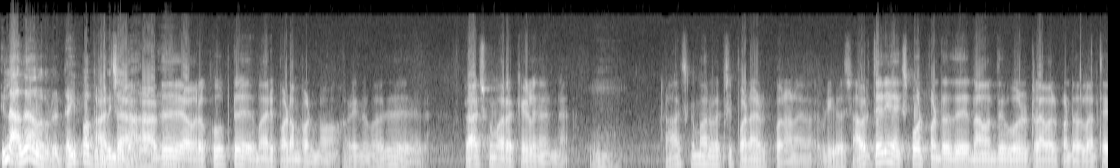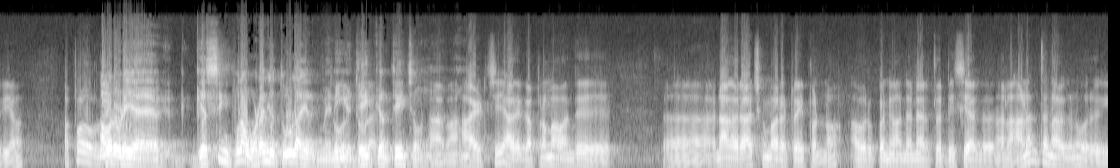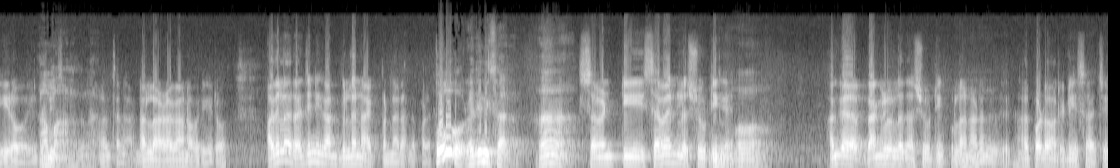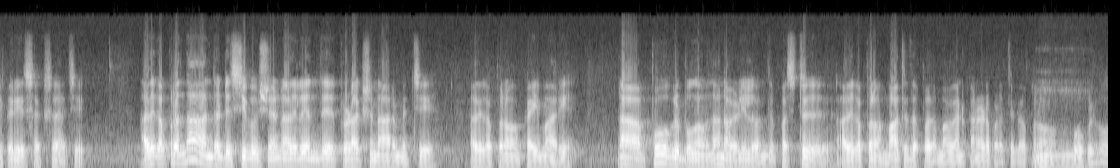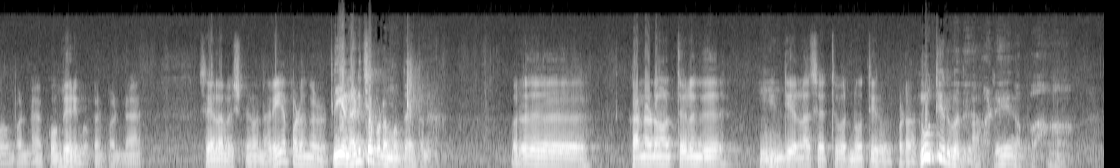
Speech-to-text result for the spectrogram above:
இல்ல அதான் ஒரு டைப் ஆஃப் அது அவரை கூப்பிட்டு இது மாதிரி படம் பண்ணோம் அப்படின்னும் போது ராஜ்குமாரை கேளுங்க என்ன ராஜ்குமார் வச்சு படம் எடுக்க போறானே எப்படி யோசிச்சு அவர் தெரியும் எக்ஸ்போர்ட் பண்றது நான் வந்து வேர்ல்டு டிராவல் பண்றதெல்லாம் தெரியும். அப்போ அவருடைய கெஸ்ஸிங் பூரா உடைஞ்சு தூளா இருக்குமே நீங்க ஜெயிக்க ஜெயிச்சோன்னா ஆமா ஆயிடுச்சு. அதுக்கப்புறமா வந்து அஹ், நாங்க ராஜ்குமாரை ட்ரை பண்ணோம். அவர் கொஞ்சம் அந்த நேரத்துல பிஸியா இருந்ததுனால அனந்தநாக்னு ஒரு ஹீரோ அனந்தநாக் நல்ல அழகான ஒரு ஹீரோ அதுல ரஜினிகாந்த் வில்லன் ஆக்ட் பண்ணார் அந்த படத்துல. ஓ ரஜினி சார். ஆ. செவன்டி செவன்ல ஷூட்டிங்கு அங்கே பெங்களூரில் தான் ஷூட்டிங் ஃபுல்லாக நடந்தது. அது படம் ரிலீஸ் ஆச்சு பெரிய சக்ஸஸ் ஆச்சு. அதுக்கப்புறம் தான் அந்த டிஸ்ட்ரிபியூஷன் அதுலேருந்து ப்ரொடக்ஷன் ஆரம்பிச்சு அதுக்கப்புறம் கைமாறி. நான் பூவுகள் பூகம் தான் நான் வெளியில் வந்து ஃபஸ்ட்டு அதுக்கப்புறம் மாத்து தப்பத மகன் கன்னட படத்துக்கு அப்புறம் பூவுகள் பூகம் பண்ணேன் கொம்பேரி முக்கன் பண்ணேன் சேலம் விஷ்ணு நிறைய படங்கள். நீங்க நடிச்ச படம் மொத்தம் எத்தனை? ஒரு கன்னடம் தெலுங்கு இந்தியெல்லாம் சேர்த்து ஒரு நூற்றி இருபது படம். நூத்தி இருபது? அடேங்கப்பா.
